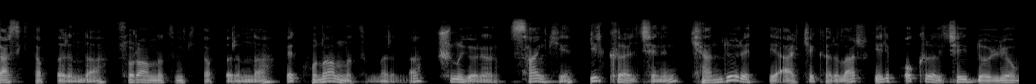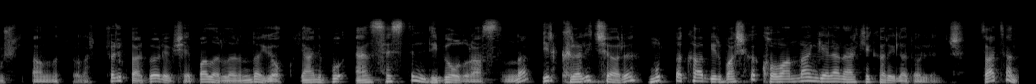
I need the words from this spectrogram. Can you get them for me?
ders kitaplarında, soru anlatım kitaplarında ve konu anlatımlarında şunu görüyorum. Sanki bir kraliçenin kendi ürettiği erkek arılar gelip o kraliçeyi döllüyormuş gibi anlatıyorlar. Çocuklar böyle bir şey bal arılarında yok. Yani bu ensestin dibi olur aslında. Bir kraliçe arı mutlaka bir başka kovandan gelen erkek arıyla döllenir. Zaten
